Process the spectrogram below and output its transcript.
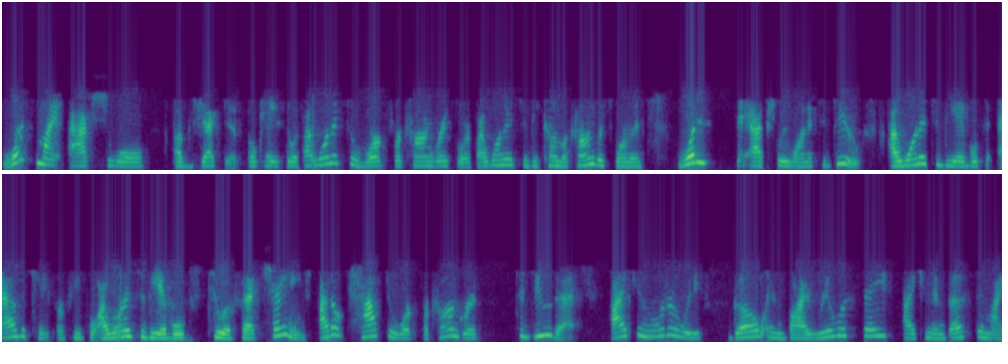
what's my actual objective. Okay, so if I wanted to work for Congress or if I wanted to become a congresswoman, what is they actually wanted to do. I wanted to be able to advocate for people. I wanted to be able to affect change. I don't have to work for Congress to do that. I can literally go and buy real estate. I can invest in my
